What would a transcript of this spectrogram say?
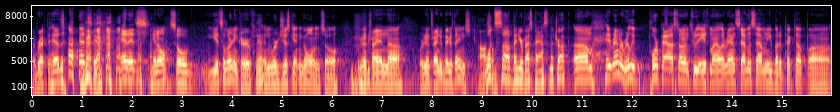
I wrecked the heads on it, and it's you know so it's a learning curve, Yeah. and we're just getting going. So we're gonna try and uh, we're gonna try and do bigger things. Awesome. What's uh, been your best pass in the truck? Um, it ran a really poor pass down and through the eighth mile. It ran 770, but it picked up uh,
